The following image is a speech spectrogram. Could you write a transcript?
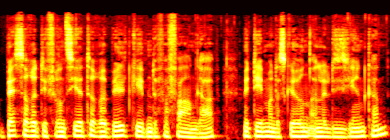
bessere, differenziertere, bildgebende Verfahren gab, mit denen man das Gehirn analysieren kann.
